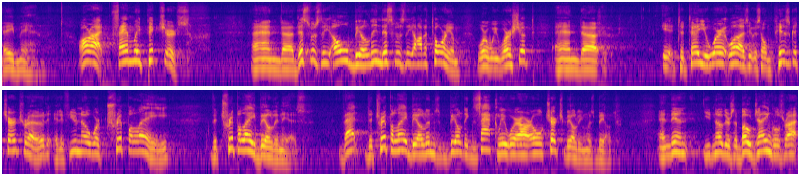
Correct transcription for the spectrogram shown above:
Amen. All right, family pictures. And uh, this was the old building, this was the auditorium where we worshiped. And uh, it, to tell you where it was, it was on Pisgah Church Road. And if you know where AAA the AAA building is. That, the AAA building's built exactly where our old church building was built. And then you know there's a Bojangles right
